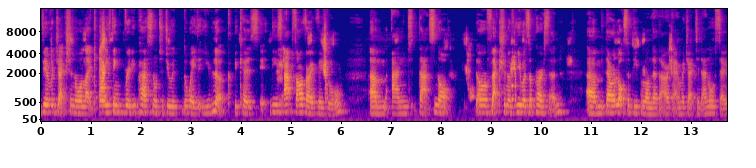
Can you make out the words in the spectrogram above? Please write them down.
the rejection or like anything really personal to do with the way that you look because it, these apps are very visual um, and that's not a reflection of you as a person. Um, there are lots of people on there that are getting rejected and also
